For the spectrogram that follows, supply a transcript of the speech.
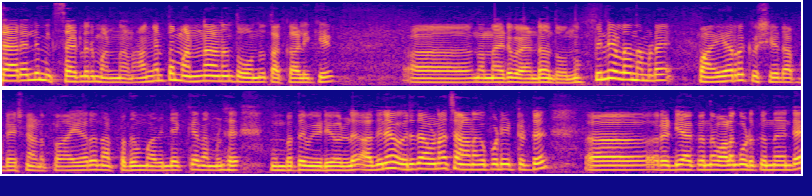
ചരൽ മിക്സ് ആയിട്ടുള്ളൊരു മണ്ണാണ്. അങ്ങനത്തെ മണ്ണാണെന്ന് തോന്നുന്നു തക്കാളിക്ക് നന്നായിട്ട് വേണ്ടതെന്ന് തോന്നുന്നു. പിന്നെയുള്ളത് നമ്മുടെ പയർ കൃഷിയുടെ അപ്ഡേഷനാണ് പയർ നട്ടതും അതിന്റെയൊക്കെ നമ്മൾ മുമ്പത്തെ വീഡിയോകളിൽ അതിന് ഒരു തവണ ചാണകപ്പൊടി ഇട്ടിട്ട് റെഡിയാക്കുന്ന വളം കൊടുക്കുന്നതിന്റെ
